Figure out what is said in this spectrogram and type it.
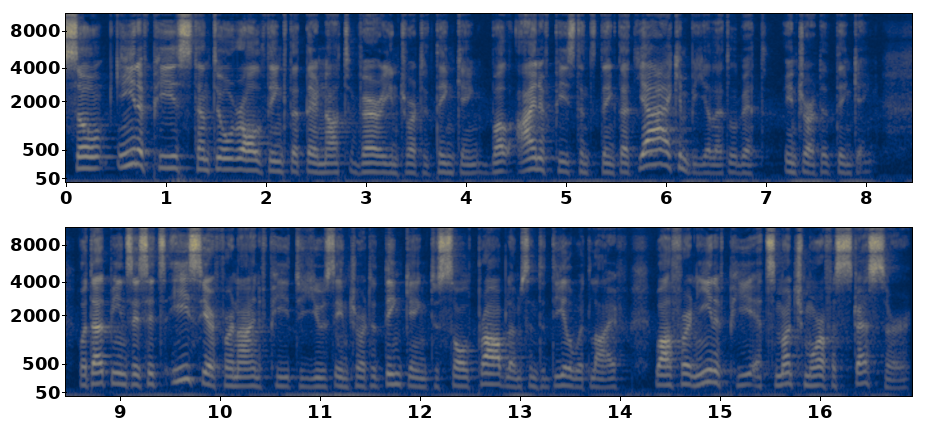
So ENFPs tend to overall think that they're not very introverted thinking, while INFPs tend to think that, yeah, I can be a little bit introverted thinking. What that means is it's easier for an INFP to use introverted thinking to solve problems and to deal with life, while for an ENFP it's much more of a stressor.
